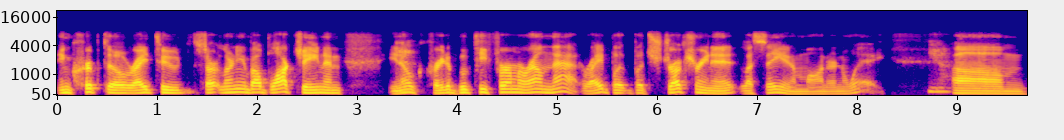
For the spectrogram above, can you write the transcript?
in crypto right to start learning about blockchain and you know create a boutique firm around that right? But but structuring it let's say in a modern way. Yeah. um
